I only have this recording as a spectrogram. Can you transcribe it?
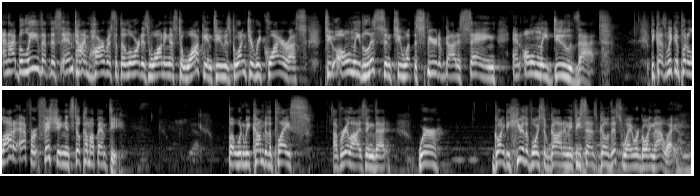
and I believe that this end time harvest that the Lord is wanting us to walk into is going to require us to only listen to what the Spirit of God is saying and only do that. Because we can put a lot of effort fishing and still come up empty. But when we come to the place of realizing that we're going to hear the voice of God. And if He says, go this way, we're going that way.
